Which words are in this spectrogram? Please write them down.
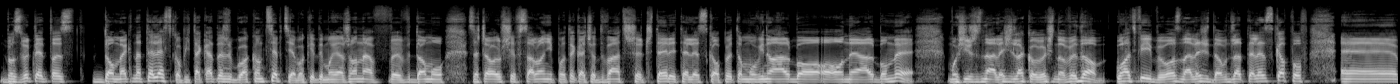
bo zwykle to jest domek na teleskop i taka też była koncepcja, bo kiedy moja żona w, w domu zaczęła już się w salonie potykać o dwa, trzy, cztery teleskopy, to mówi, no albo one, albo my. Musisz znaleźć dla kogoś nowy dom. Łatwiej było znaleźć dom dla teleskopów, e,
